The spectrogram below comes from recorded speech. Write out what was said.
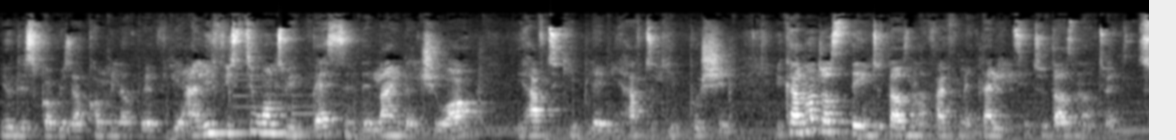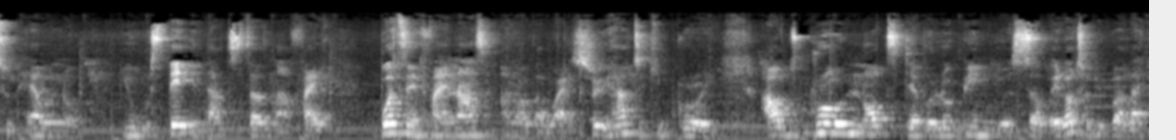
new discoveries are coming up every day. And if you still want to be best in the line that you are, you have to keep learning, you have to keep pushing. You cannot just stay in 2005 mentality in 2022. Hell no. You will stay in that 2005 both in finance and otherwise. So you have to keep growing. Outgrow not developing yourself. A lot of people are like,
